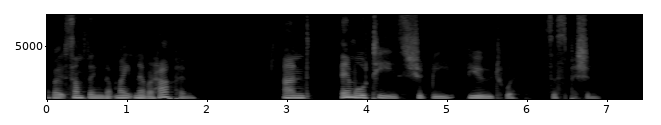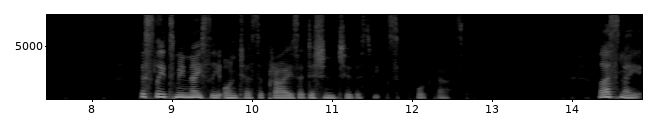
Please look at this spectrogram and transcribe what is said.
about something that might never happen. And MOTs should be viewed with suspicion. This leads me nicely onto a surprise addition to this week's podcast. Last night,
